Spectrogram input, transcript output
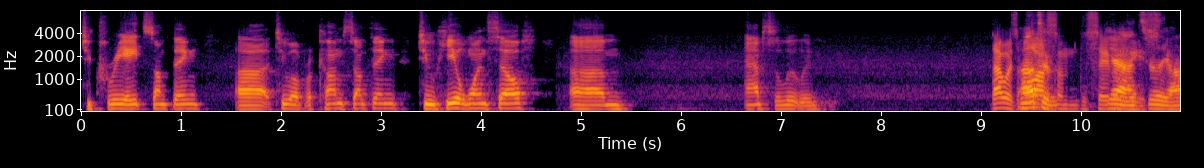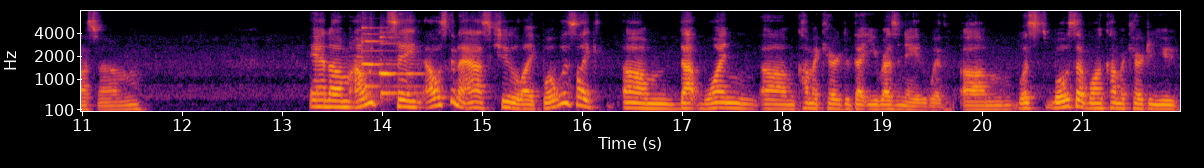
to create something, uh, to overcome something, to heal oneself. Um, absolutely. That was awesome a, to say yeah, it's really awesome. And um, I would say I was gonna ask too, like, what was like um that one um comic character that you resonated with? Um, what's what was that one comic character you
